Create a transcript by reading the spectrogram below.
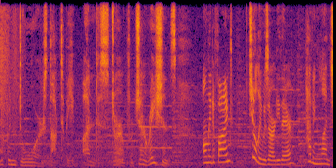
open doors thought to be undisturbed for generations, only to find Julie was already there, having lunch.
